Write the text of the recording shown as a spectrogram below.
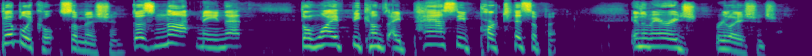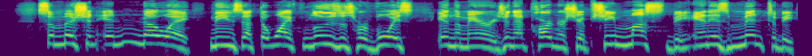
biblical submission does not mean that the wife becomes a passive participant in the marriage relationship. Submission in no way means that the wife loses her voice in the marriage, in that partnership. She must be and is meant to be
